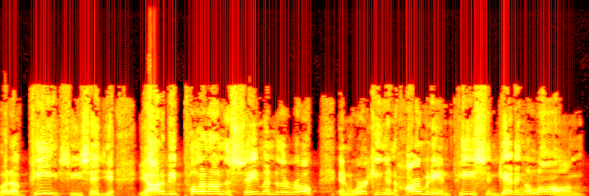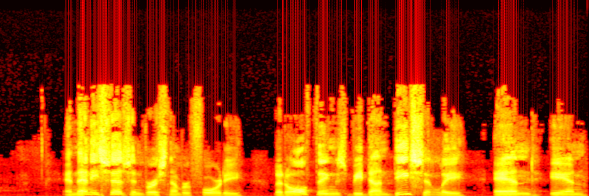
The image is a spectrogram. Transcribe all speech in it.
but of peace. He said, you, you ought to be pulling on the same end of the rope and working in harmony and peace and getting along. And then he says in verse number 40, let all things be done decently and in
